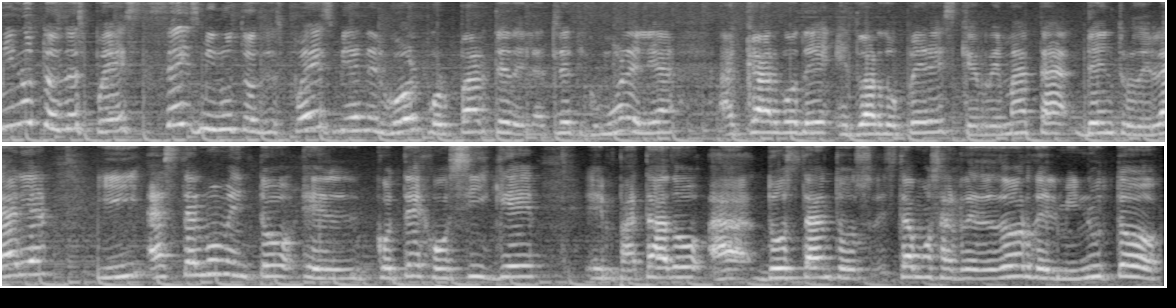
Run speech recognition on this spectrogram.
minutos después, seis minutos después, viene el gol por parte del Atlético Morelia a cargo de Eduardo Pérez que remata dentro del área y hasta el momento el cotejo sigue empatado a dos tantos. Estamos alrededor del minuto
